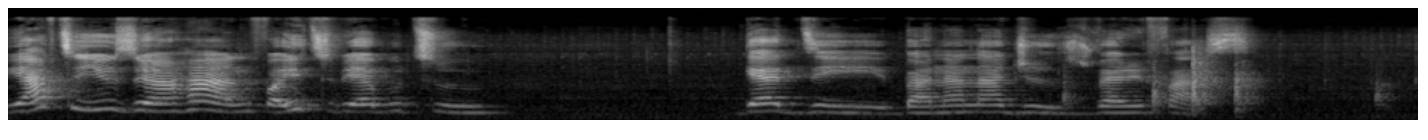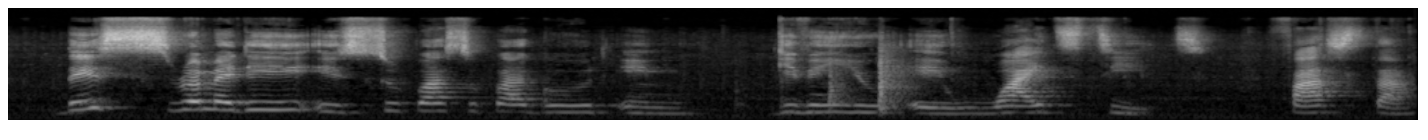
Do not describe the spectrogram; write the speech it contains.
You have to use your hand for you to be able to get the banana juice very fast. This remedy is super super good in giving you a white teeth faster.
